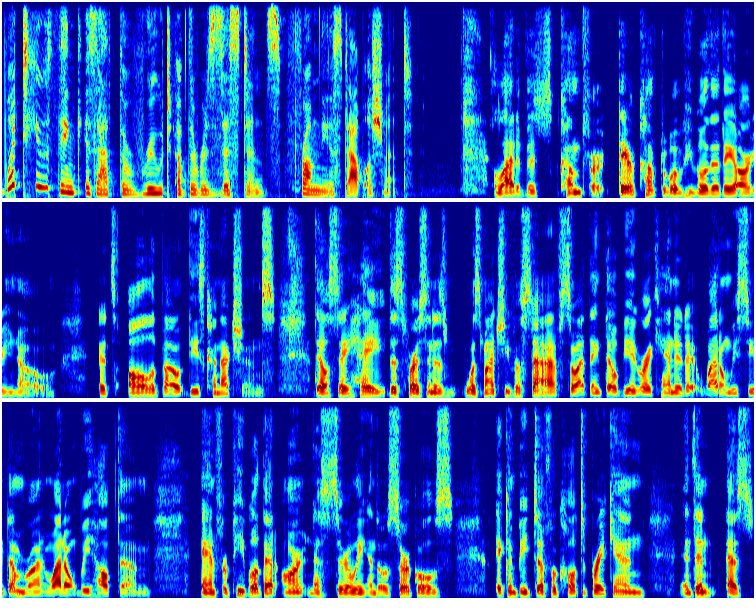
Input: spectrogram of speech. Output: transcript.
What do you think is at the root of the resistance from the establishment? A lot of it's comfort. They're comfortable with people that they already know It's all about these connections. They'll say, "Hey, this person is was my chief of staff, so I think they'll be a great candidate. Why don't we see them run? Why don't we help them?" And for people that aren't necessarily in those circles, it can be difficult to break in. And then, as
